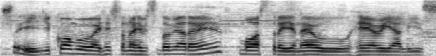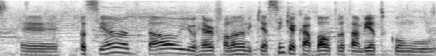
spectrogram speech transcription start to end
Isso aí. E como a gente tá na revista do Homem-Aranha, mostra aí, né, o Harry e a Liz é, passeando e tal, e o Harry falando que assim que acabar o tratamento com o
